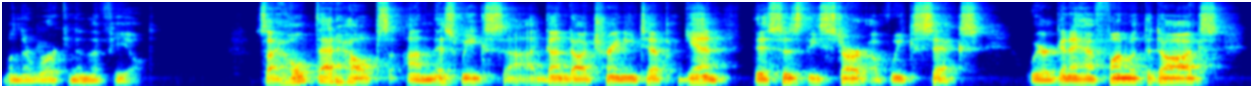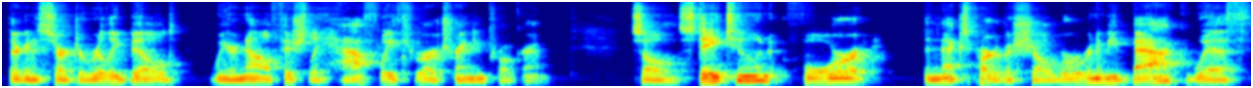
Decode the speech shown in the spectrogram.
when they're working in the field. So I hope that helps on this week's uh, gun dog training tip. Again, this is the start of week six. We are going to have fun with the dogs. They're going to start to really build. We are now officially halfway through our training program. So stay tuned for the next part of a show where we're going to be back with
